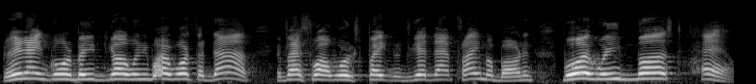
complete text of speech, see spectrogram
But it ain't going to be go anywhere worth a dime if that's what we're expecting to get that flame of burning. Boy, we must have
